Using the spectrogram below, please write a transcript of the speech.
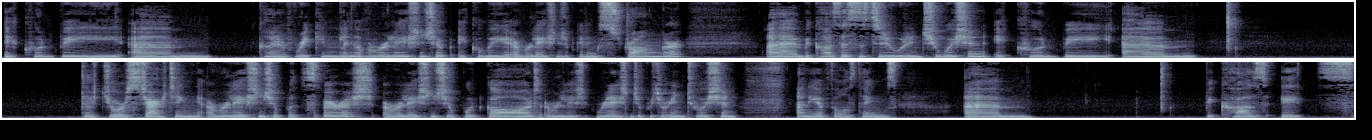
It could be um, kind of rekindling of a relationship. It could be a relationship getting stronger. And um, because this is to do with intuition, it could be um, that you're starting a relationship with spirit, a relationship with God, a rela relationship with your intuition, any of those things. Um, because it's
